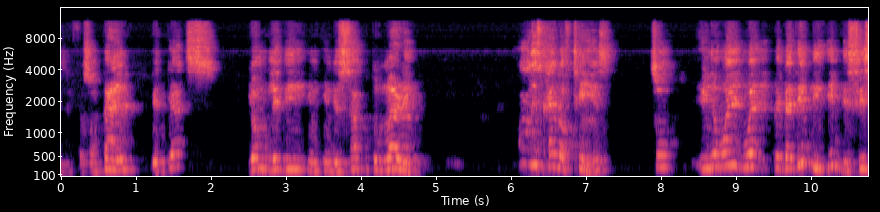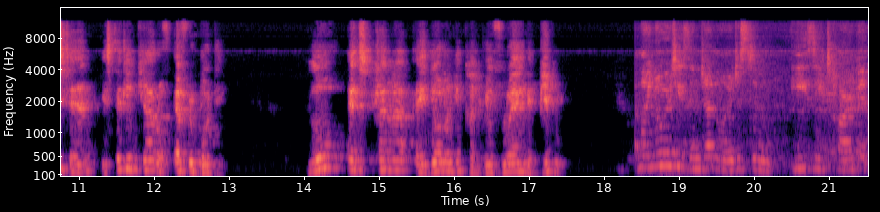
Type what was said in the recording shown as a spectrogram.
in, for some time, they get young lady in, in the circle to marry. All these kind of things. So, you know, when, when, but if the, if the system is taking care of everybody, no external ideology can influence the people. Minorities in general are just an easy target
